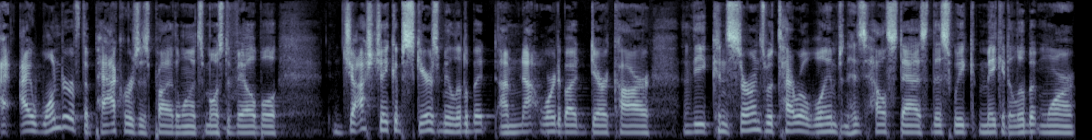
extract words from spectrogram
I, I wonder if the Packers is probably the one that's most available. Josh Jacobs scares me a little bit. I'm not worried about Derek Carr. The concerns with Tyrell Williams and his health status this week make it a little bit more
